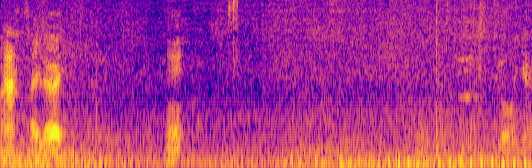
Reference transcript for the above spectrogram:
มาใส่เลย นี่ ล้อใหญ่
